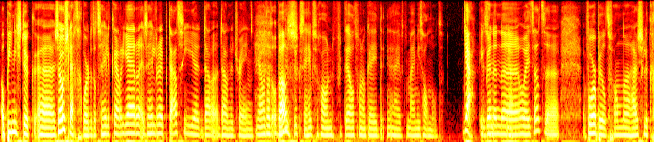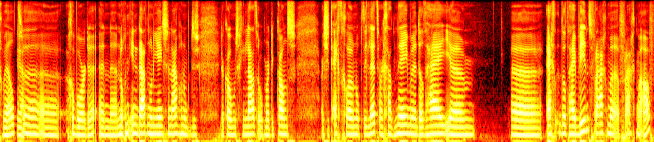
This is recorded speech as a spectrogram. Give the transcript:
opiniestuk eh, zo slecht geworden dat zijn hele carrière en zijn hele reputatie eh, down, the drain. Ja, want dat op Was? dit stuk ze heeft ze gewoon verteld van oké, hij heeft mij mishandeld. Ja, ik Dus ben een- eh, hoe heet dat, voorbeeld van huiselijk geweld Ja. geworden. En nog een- inderdaad nog niet eens zijn naam genoemd, dus daar komen we misschien later op. Maar de kans, als je het echt gewoon op die letter gaat nemen, dat hij, ehm, eh, echt, dat hij wint, vraag, me, vraag ik me af.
